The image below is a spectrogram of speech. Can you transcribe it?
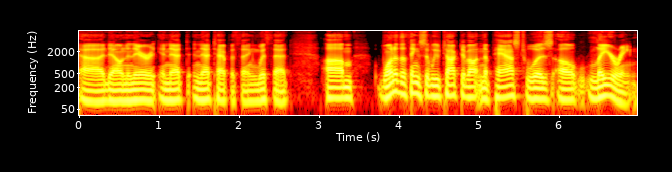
uh, down in there in that in that type of thing with that. Um, one of the things that we've talked about in the past was uh, layering,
